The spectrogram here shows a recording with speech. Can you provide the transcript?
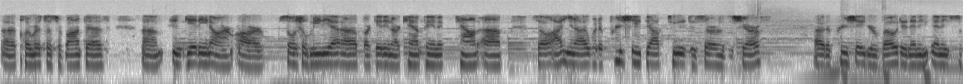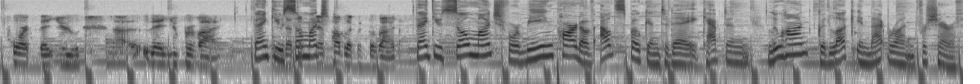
uh, Clarissa Cervantes, um, in getting our, our social media up, or getting our campaign account up. So I, you know, I would appreciate the opportunity to serve as a sheriff. I would appreciate your vote and any any support that you uh, that you provide. Thank you so the, much. public would provide. Thank you so much for being part of Outspoken today, Captain Lujan. Good luck in that run for sheriff.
